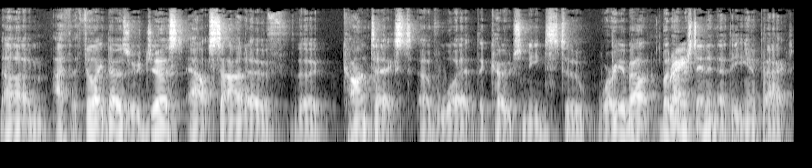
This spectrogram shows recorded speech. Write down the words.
Um, I th- feel like those are just outside of the context of what the coach needs to worry about, but right. understanding that the impact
